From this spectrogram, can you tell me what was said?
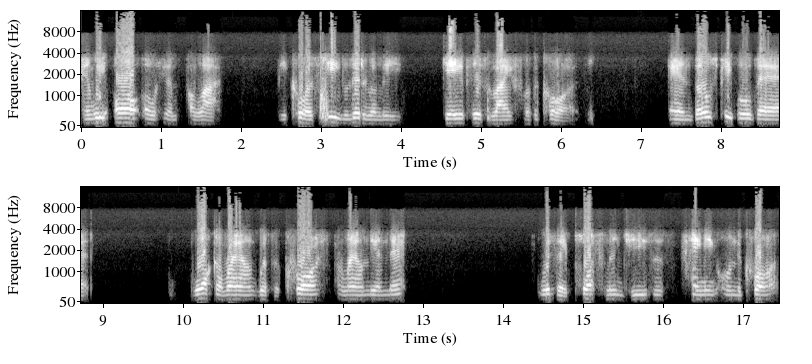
And we all owe him a lot because he literally gave his life for the cause. And those people that walk around with a cross around their neck, with a porcelain Jesus hanging on the cross,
